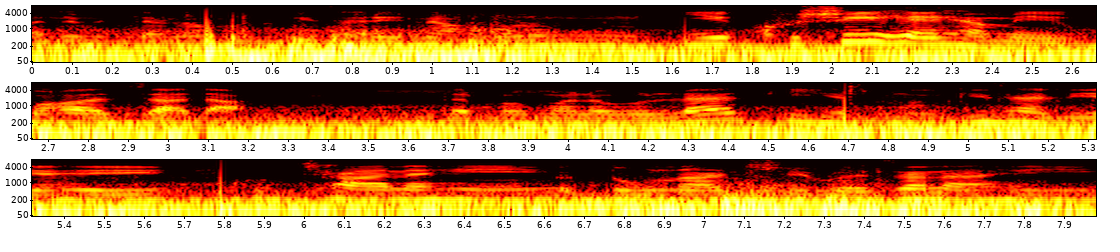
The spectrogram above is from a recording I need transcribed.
माझ्या मित्रांना मुलगी झाली ना म्हणून ये खुशी है हमें बहुत ज्यादा. तर मग मला बोलला की मुलगी झाली आहे खूप छान आहे दोन आठशे वजन आहे.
